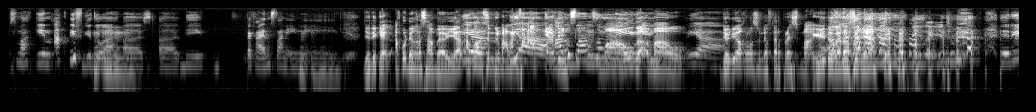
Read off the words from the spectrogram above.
semakin aktif gitu lah Mm-mm. eh, s- eh, di PKN Stan ini. Mm-mm. Gitu. Jadi kayak aku udah ngerasa bayar, aku Iya, harus menerima iya, manfaatnya nih. harus langsung mau nggak mau. Iya. Jadi aku langsung daftar Presma gitu kan maksudnya. bisa gitu Jadi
